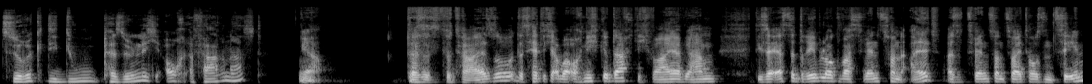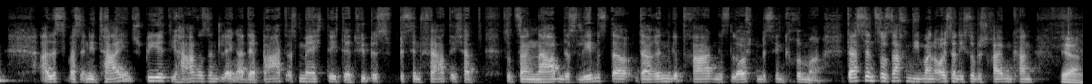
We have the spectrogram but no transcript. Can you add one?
zurück, die du persönlich auch erfahren hast? Ja, das ist total so. Das hätte ich aber auch nicht gedacht. Ich war ja, wir haben, dieser erste Drehblock war Svensson alt, also Svensson 2010. Alles, was in Italien spielt, die Haare sind länger, der Bart ist mächtig, der Typ ist bisschen fertig, hat sozusagen Narben des Lebens da, darin getragen, es läuft ein bisschen krümmer. Das sind so Sachen, die man äußerlich so beschreiben kann. Ja.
